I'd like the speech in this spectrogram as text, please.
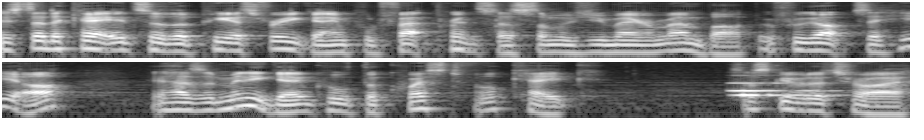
it's dedicated to the PS3 game called Fat Princess, some of you may remember. But if we go up to here, it has a mini game called The Quest for Cake. So let's give it a try.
